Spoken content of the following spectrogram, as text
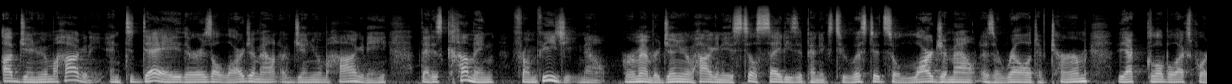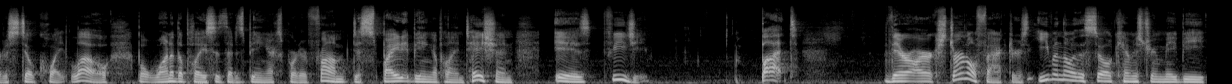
of genuine mahogany. And today, there is a large amount of genuine mahogany that is coming from Fiji. Now, remember, genuine mahogany is still CITES Appendix 2 listed, so large amount is a relative term. The global export is still quite low, but one of the places that it's being exported from, despite it being a plantation, is Fiji. But there are external factors, even though the soil chemistry may be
